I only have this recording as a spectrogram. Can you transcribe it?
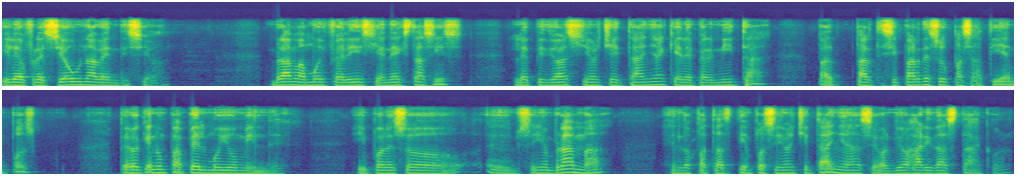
y le ofreció una bendición. Brahma, muy feliz y en éxtasis, le pidió al señor Chaitanya que le permita participar de sus pasatiempos, pero que en un papel muy humilde. Y por eso el señor Brahma, en los tiempos del señor Chaitanya, se volvió Haridas Thakur.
